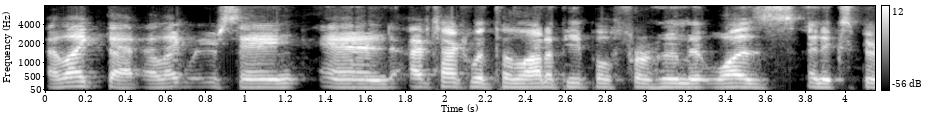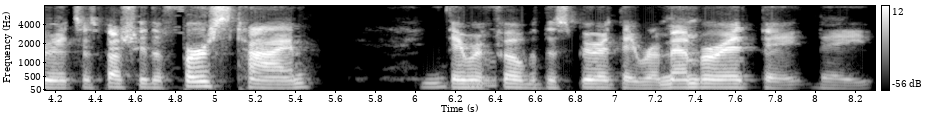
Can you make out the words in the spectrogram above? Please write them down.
I like that. I like what you're saying. And I've talked with a lot of people for whom it was an experience, especially the first time they were mhm. filled with the Spirit. They remember it. They they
